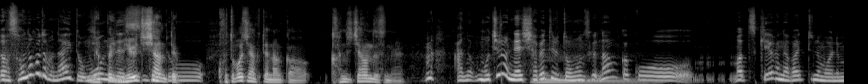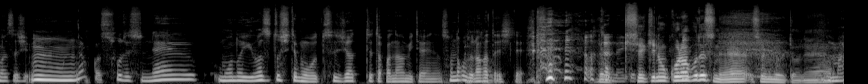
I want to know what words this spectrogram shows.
あそんなこともないと思うんですけど。ミュージシャンって言葉じゃなくてなんか感じちゃうんですね。まあのもちろんね喋ってると思うんですけどうんなんかこう、まあ、付き合いが長いっていうのもありますしうんなんかそうですね。もの言わずとしても通じ合ってたかなみたいな。そんなことなかったりして。奇跡のコラボですね。そういう意味においてはね。どま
